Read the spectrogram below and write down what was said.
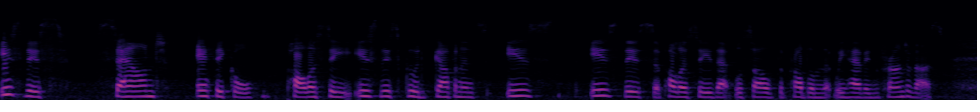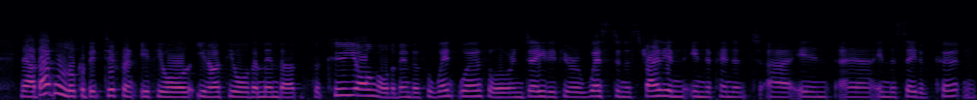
is this sound ethical policy? Is this good governance? Is is this a policy that will solve the problem that we have in front of us? Now that will look a bit different if you're, you know, if you're the member for Kooyong or the member for Wentworth, or indeed if you're a Western Australian independent uh, in uh, in the seat of Curtin.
